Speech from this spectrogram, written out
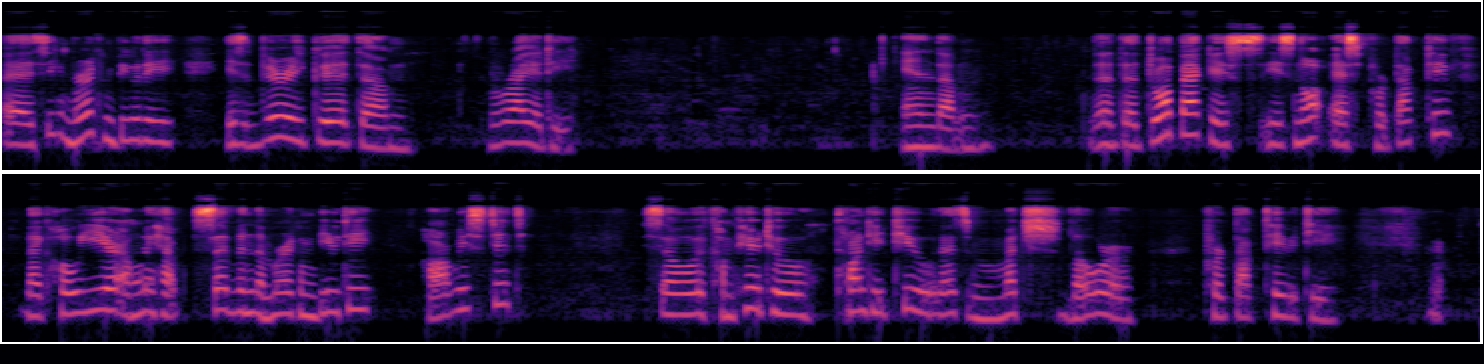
I think American Beauty is very good um, variety, and um, the, the drawback is is not as productive. Like whole year, I only have seven American Beauty harvested, so compared to 22, that's much lower productivity.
